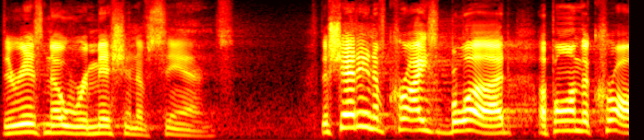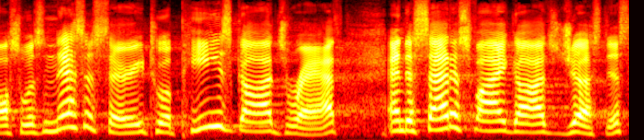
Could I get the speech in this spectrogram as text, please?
there is no remission of sins. The shedding of Christ's blood upon the cross was necessary to appease God's wrath and to satisfy God's justice.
